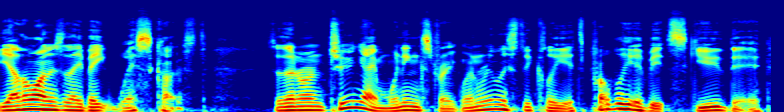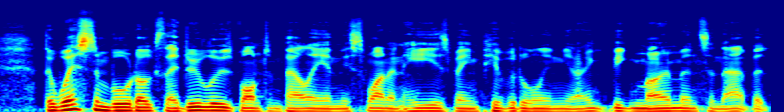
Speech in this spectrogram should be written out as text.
The other one is they beat West Coast. So they're on a two game winning streak when realistically it's probably a bit skewed there. The Western Bulldogs, they do lose Bontempelli in this one, and he has been pivotal in you know big moments and that. But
